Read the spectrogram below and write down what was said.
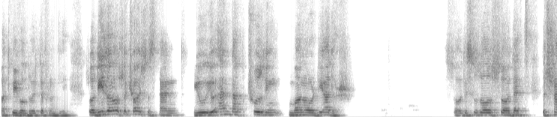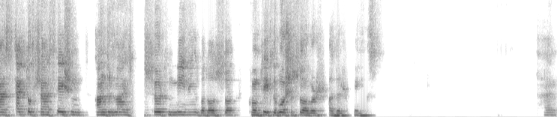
but we will do it differently. So these are also choices and you, you end up choosing one or the other. So this is also that the trans act of translation underlines certain meanings, but also completely washes over other meanings. And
